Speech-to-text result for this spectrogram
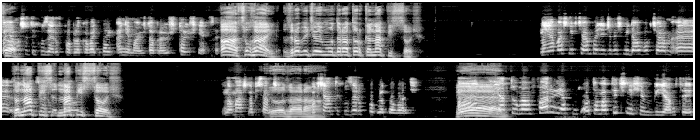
Bo Co? ja muszę tych uzerów poblokować. Daj, a nie ma już, dobra, już to już nie chcę. a słuchaj, zrobię cię moderatorkę, napisz coś. No ja właśnie chciałam powiedzieć, żebyś mi dał, bo chciałam. E, To tych napisz, uzerów napisz coś. No masz, napisałam ci. Jo, Bo zaraz. chciałam tych uzerów poblokować. A, to ja Wiem, tu mam farę, ja tu automatycznie się wbijam, ty.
